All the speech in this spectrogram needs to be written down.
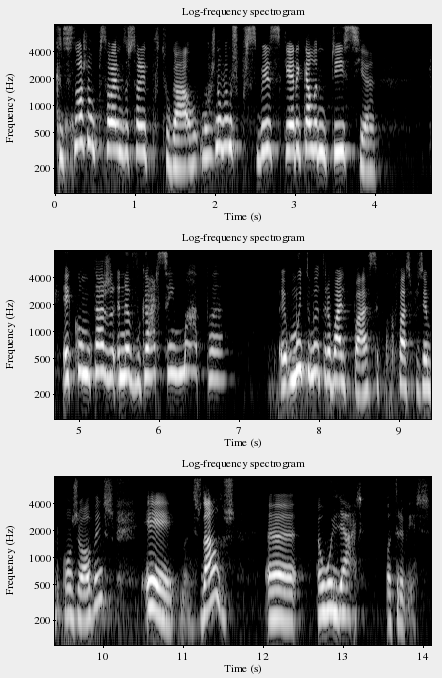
que se nós não soubermos a história de Portugal, nós não vamos perceber sequer aquela notícia. É como estar a navegar sem mapa. É, muito do meu trabalho passa, que faço, por exemplo, com jovens, é ajudá-los uh, a olhar outra vez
